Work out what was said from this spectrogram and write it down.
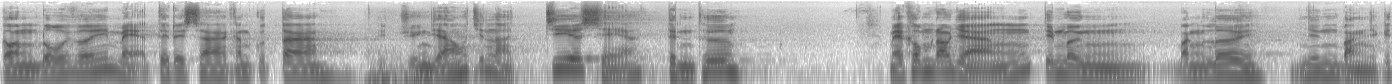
Còn đối với mẹ Teresa Calcutta thì truyền giáo chính là chia sẻ tình thương. Mẹ không rao giảng tin mừng bằng lời, nhưng bằng những cái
